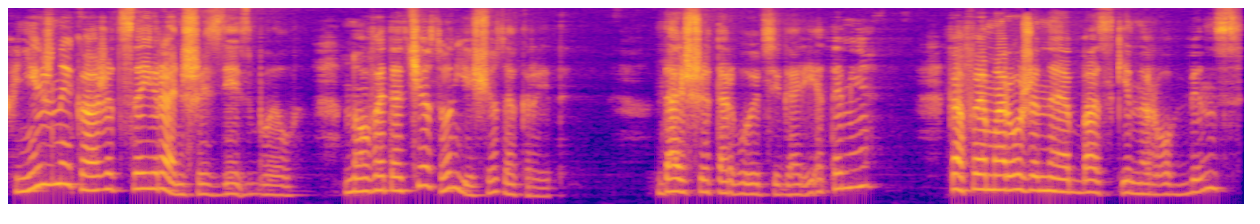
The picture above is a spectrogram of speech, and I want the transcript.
книжный, кажется, и раньше здесь был но в этот час он еще закрыт. Дальше торгуют сигаретами, кафе-мороженое «Баскин-Роббинс».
